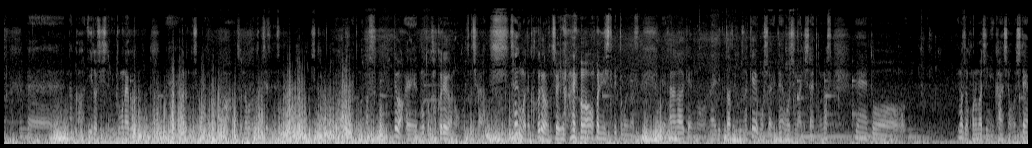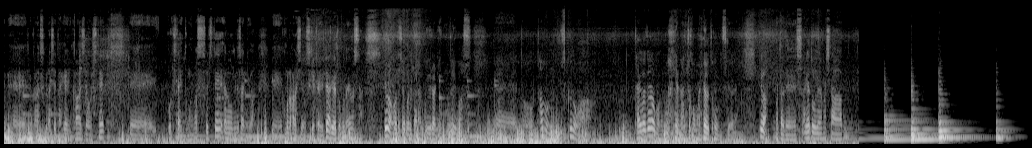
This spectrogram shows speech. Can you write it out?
えなんかいい年してみっともないことも、えあるんでしょうけどまあそんなこと気にせずですねしっかりと読んでいきたいと思います。では、え元隠れ家の土地から最後まで隠れ家の土地は言わないまま終わりにしたいと思います、え神奈川県の内陸だということだけ申し上げておしまいにしたいと思います。えっ、ー、とまずはこの町に感謝をして、えー、それから暮らしてた部屋に感謝をして、えー、おきたいと思います。そしてあの皆さんには、えー、この話をつけてあげてありがとうございました。では私はこれから三浦に戻ります。えっ、と多分着くのは大河ドラマの前にはなんとか間に合うと思うんですけどね。ではまたです。ありがとうございました。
